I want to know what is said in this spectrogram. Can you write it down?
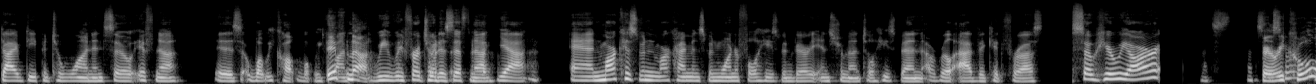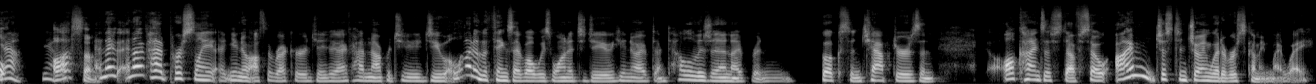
dive deep into one. And so IFNA is what we call what we IFNA. we refer to it as IFNA. Yeah. And Mark has been Mark Hyman's been wonderful. He's been very instrumental. He's been a real advocate for us. So here we are. That's that's very cool. Yeah, yeah. Awesome. And I've and I've had personally, uh, you know, off the record, JJ, I've had an opportunity to do a lot of the things I've always wanted to do. You know, I've done television, I've written books and chapters and all kinds of stuff. So I'm just enjoying whatever's coming my way.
